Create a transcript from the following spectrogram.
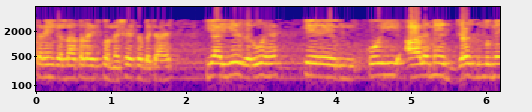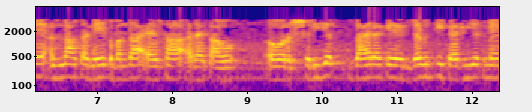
کریں کہ اللہ تعالیٰ اس کو نشے سے بچائے یا یہ ضرور ہے کہ کوئی عالم جذب میں اللہ کا نیک بندہ ایسا رہتا ہو اور شریعت ظاہر ہے کہ جذب کی کیفیت میں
